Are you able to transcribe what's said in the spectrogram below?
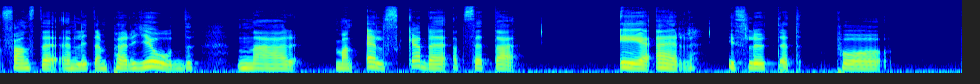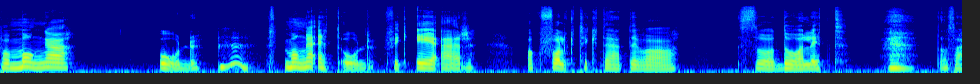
fanns det en liten period när man älskade att sätta ER i slutet på, på många ord. Mhm. Många ett-ord fick ER och folk tyckte att det var så dåligt. De sa,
